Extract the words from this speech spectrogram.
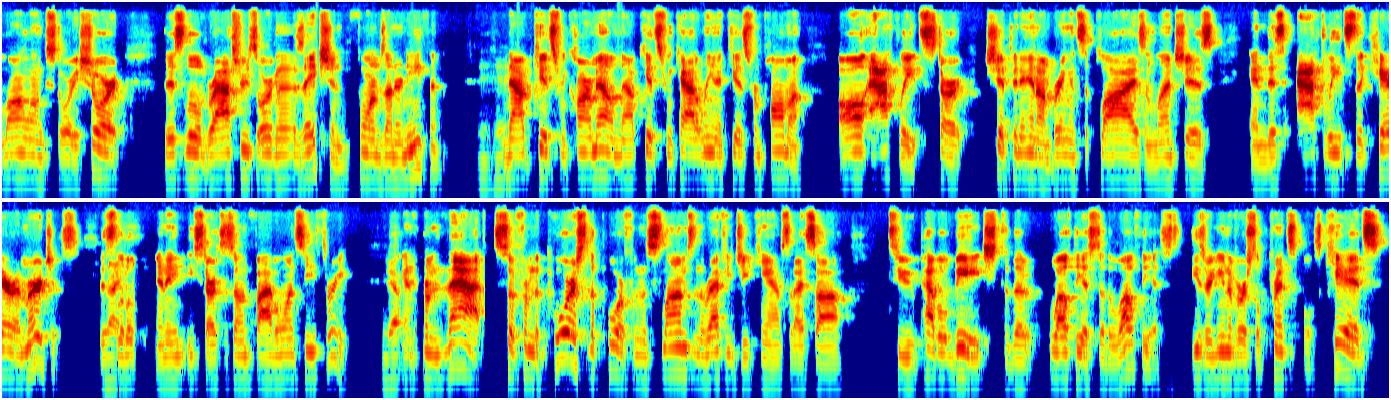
long, long story short, this little grassroots organization forms underneath him. Mm-hmm. Now kids from Carmel, now kids from Catalina, kids from Palma, all athletes start chipping in on bringing supplies and lunches. And this athletes that care emerges. This right. little, and he, he starts his own 501c3. Yep. And from that, so from the poorest of the poor, from the slums and the refugee camps that I saw to Pebble Beach to the wealthiest of the wealthiest, these are universal principles. Kids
